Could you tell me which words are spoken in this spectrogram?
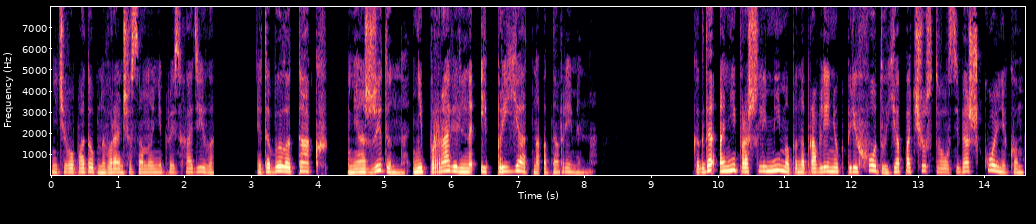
Ничего подобного раньше со мной не происходило. Это было так неожиданно, неправильно и приятно одновременно. Когда они прошли мимо по направлению к переходу, я почувствовал себя школьником,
